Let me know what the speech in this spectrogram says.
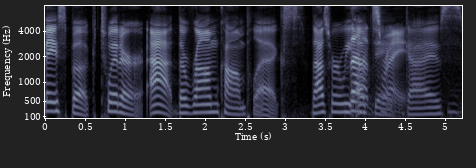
Facebook, Twitter at the Rom Complex. That's where we That's update, right. guys.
